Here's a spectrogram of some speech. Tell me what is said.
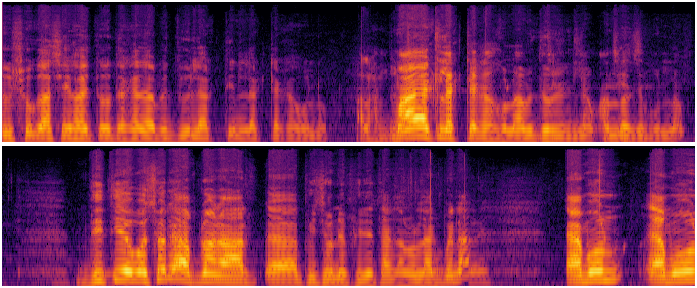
দুশো গাছে হয়তো দেখা যাবে দুই লাখ তিন লাখ টাকা হলো। মা এক লাখ টাকা হলো আমি ধরে নিলাম আন্দাজে বললাম। দ্বিতীয় বছরে আপনার আর পিছনে ফিরে তাকানো লাগবে না। এমন এমন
